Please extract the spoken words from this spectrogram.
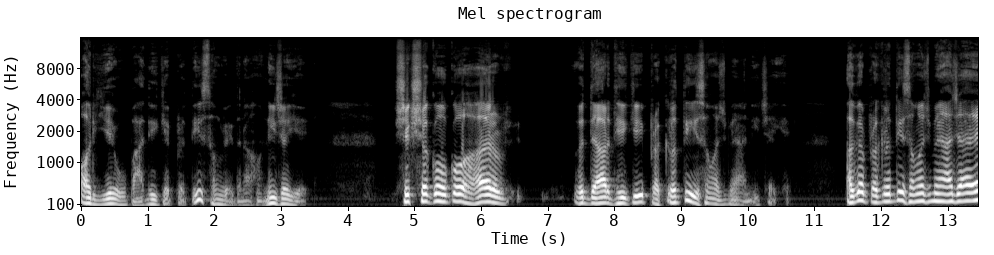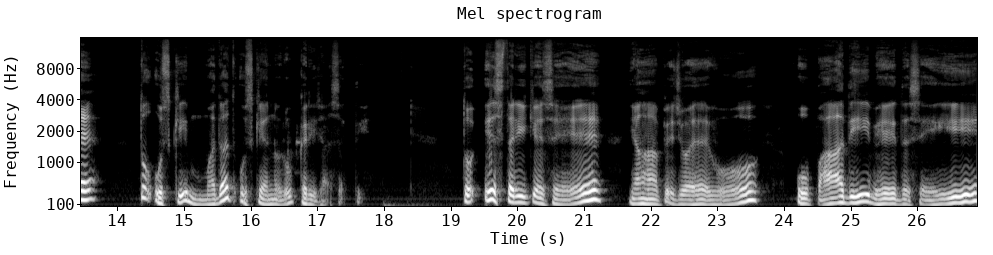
और ये उपाधि के प्रति संवेदना होनी चाहिए। शिक्षकों को हर विद्यार्थी की प्रकृति समझ में आनी चाहिए। अगर प्रकृति समझ में आ जाए तो उसकी मदद उसके अनुरूप करी जा सकती है। तो इस तरीके से यहाँ पे जो है वो उपाधि भेद से ही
